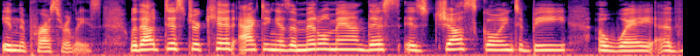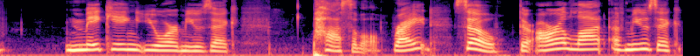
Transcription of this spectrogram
in the press release. Without DistroKid acting as a middleman, this is just going to be a way of making your music possible, right? So there are a lot of music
